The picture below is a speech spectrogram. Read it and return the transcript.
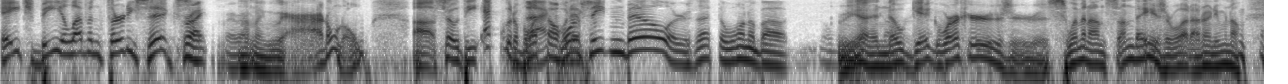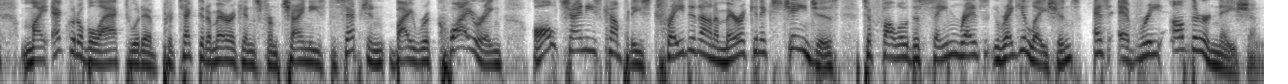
HB 1136? Right, right, right. I'm like, I don't know. Uh, so the Is equitable that act the would have- horse-eating bill, or is that the one about? yeah, no gig workers or uh, swimming on Sundays or what? I don't even know. My Equitable Act would have protected Americans from Chinese deception by requiring all Chinese companies traded on American exchanges to follow the same res- regulations as every other nation.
